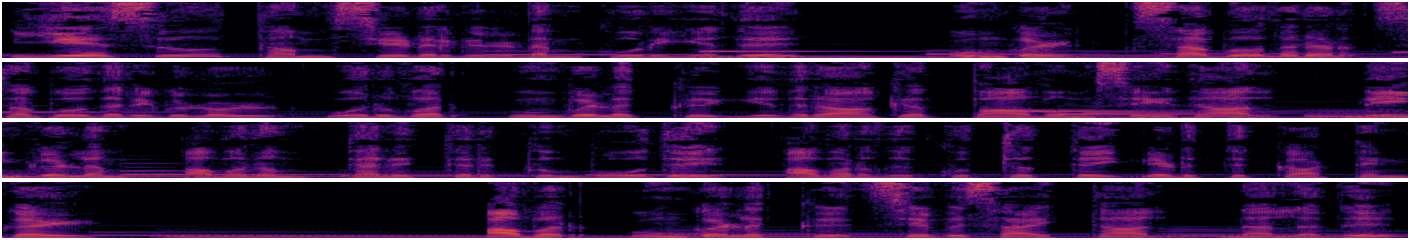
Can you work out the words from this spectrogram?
இயேசு தம் சீடர்களிடம் கூறியது உங்கள் சகோதரர் சகோதரிகளுள் ஒருவர் உங்களுக்கு எதிராக பாவம் செய்தால் நீங்களும் அவரும் தனித்திருக்கும் போது அவரது குற்றத்தை எடுத்துக் காட்டுங்கள் அவர் உங்களுக்கு செவிசாய்த்தால் நல்லது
